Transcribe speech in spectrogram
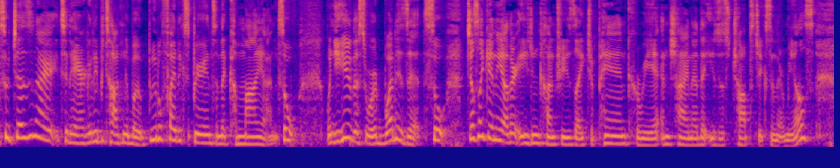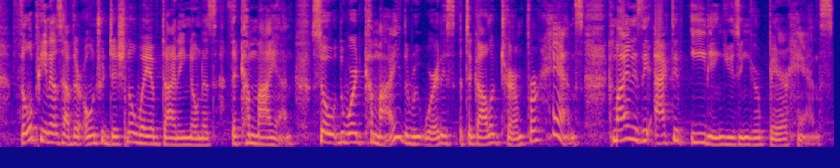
So Jez and I today are going to be talking about boodle fight experience in the Kamayan. So when you hear this word, what is it? So just like any other Asian countries like Japan, Korea, and China that uses chopsticks in their meals, Filipinos have their own traditional way of dining known as the Kamayan. So the word kamay, the root word, is a Tagalog term for hands. Kamayan is the act of eating using your bare hands.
